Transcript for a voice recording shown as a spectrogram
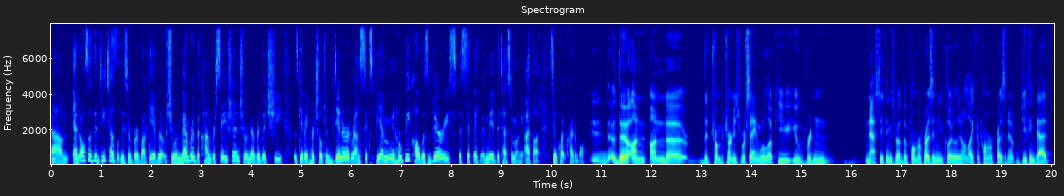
Um, and also the details that Lisa Birnbach gave her, she remembered the conversation. She remembered that she was giving her children dinner at around 6 p.m. I mean, her recall was very specific. That made the testimony, I thought, seem quite credible. The, the on on uh, the Trump attorneys were saying, well, look, you you've written nasty things about the former president. You clearly don't like the former president. Do you think that?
